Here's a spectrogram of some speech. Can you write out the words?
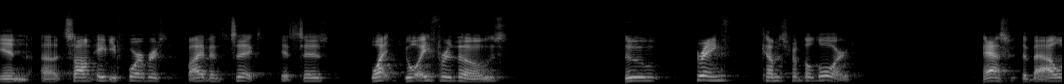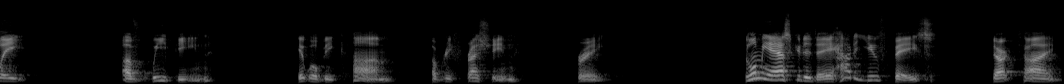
In uh, Psalm 84, verses 5 and 6, it says, What joy for those who strength comes from the Lord. Pass through the valley of weeping, it will become a refreshing spring. So let me ask you today how do you face dark times?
